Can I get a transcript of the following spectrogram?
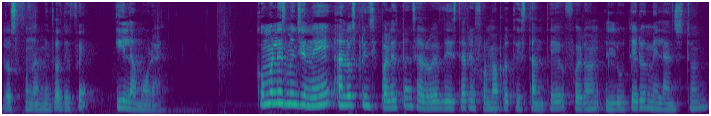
los fundamentos de fe y la moral. Como les mencioné, a los principales pensadores de esta reforma protestante fueron Lutero y Melanchthon,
